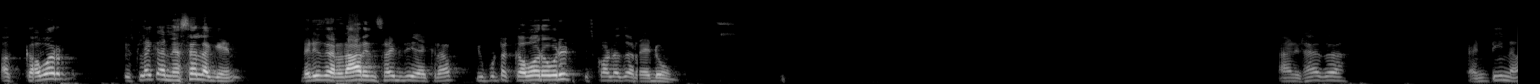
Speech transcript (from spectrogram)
a cover, it's like a nacelle again. There is a radar inside the aircraft, you put a cover over it, it's called as a radome. And it has a antenna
